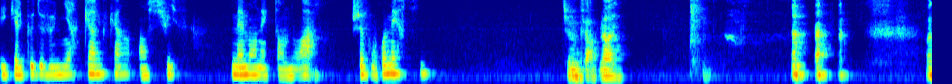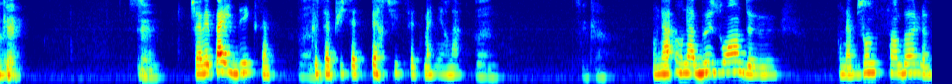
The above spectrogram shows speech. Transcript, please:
et qu'elle peut devenir quelqu'un en Suisse, même en étant noire. Je vous remercie. Tu veux me faire pleurer. ok. J'avais pas idée que ça, que ça puisse être perçu de cette manière-là. C'est clair. On a, on a besoin de, on a besoin de symboles.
